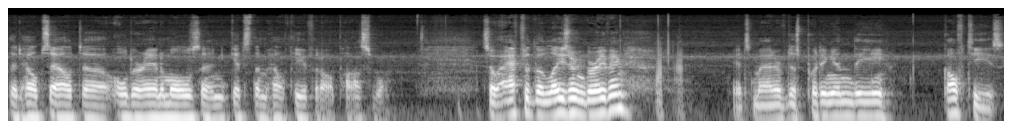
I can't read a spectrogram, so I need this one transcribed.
that helps out uh, older animals and gets them healthy if at all possible. So after the laser engraving, it's a matter of just putting in the golf tees.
